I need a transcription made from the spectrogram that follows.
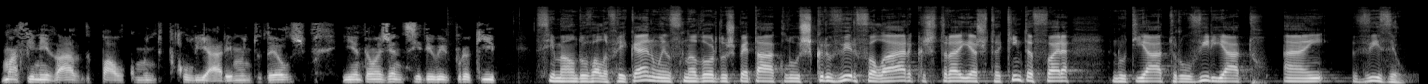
uma afinidade de palco muito peculiar e muito deles, e então a gente decidiu ir por aqui Simão do Val Africano, encenador do espetáculo Escrever Falar, que estreia esta quinta-feira no Teatro Viriato, em Viseu.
